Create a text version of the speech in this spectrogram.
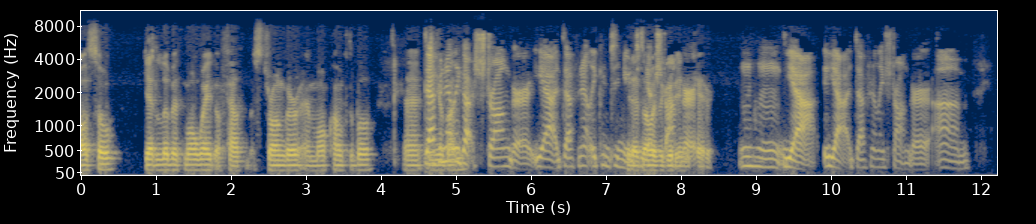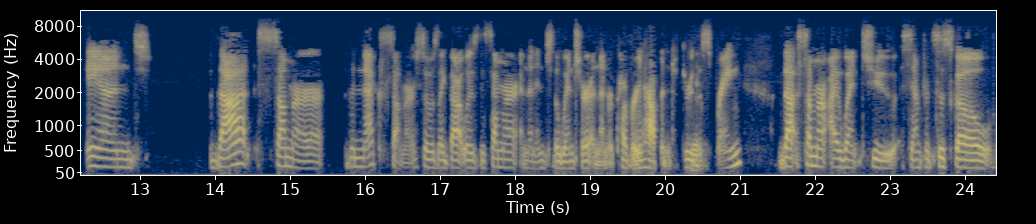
also get a little bit more weight or felt stronger and more comfortable? Uh, definitely got stronger. Yeah, definitely continued. Yeah, that's always a good indicator. Mm-hmm. Yeah, yeah, definitely stronger. Um, and that summer, the next summer, so it was like that was the summer and then into the winter, and then recovery happened through yeah. the spring that summer I went to San Francisco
